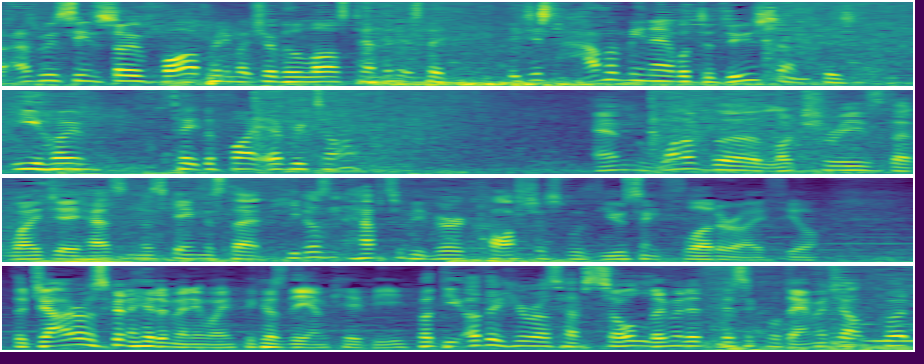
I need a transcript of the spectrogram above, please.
as we've seen so far, pretty much over the last 10 minutes, they, they just haven't been able to do so because eHome take the fight every time. And one of the luxuries that YJ has in this game is that he doesn't have to be very cautious with using Flutter, I feel. The Gyro is going to hit him anyway because of the MKB, but the other heroes have so limited physical damage output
